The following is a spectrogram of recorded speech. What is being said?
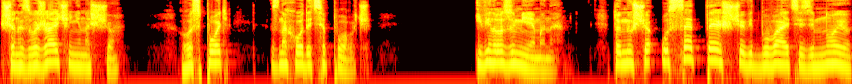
що, незважаючи ні на що, Господь знаходиться поруч, і Він розуміє мене тому що усе те, що відбувається зі мною,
